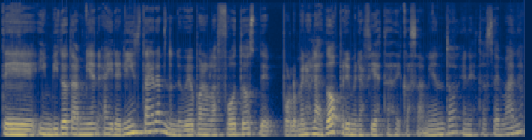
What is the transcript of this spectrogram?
te invito también a ir al Instagram donde voy a poner las fotos de por lo menos las dos primeras fiestas de casamiento en esta semana.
